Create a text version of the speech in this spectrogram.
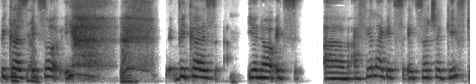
Because yes, it's so, yeah, because, you know, it's, um, I feel like it's it's such a gift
